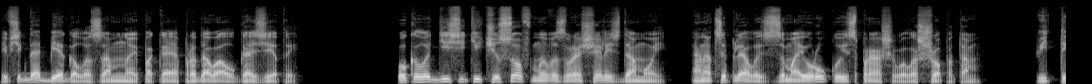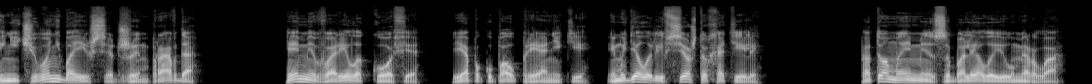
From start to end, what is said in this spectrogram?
и всегда бегала за мной, пока я продавал газеты. Около десяти часов мы возвращались домой. Она цеплялась за мою руку и спрашивала шепотом. «Ведь ты ничего не боишься, Джим, правда?» Эмми варила кофе, я покупал пряники, и мы делали все, что хотели. Потом Эмми заболела и умерла.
